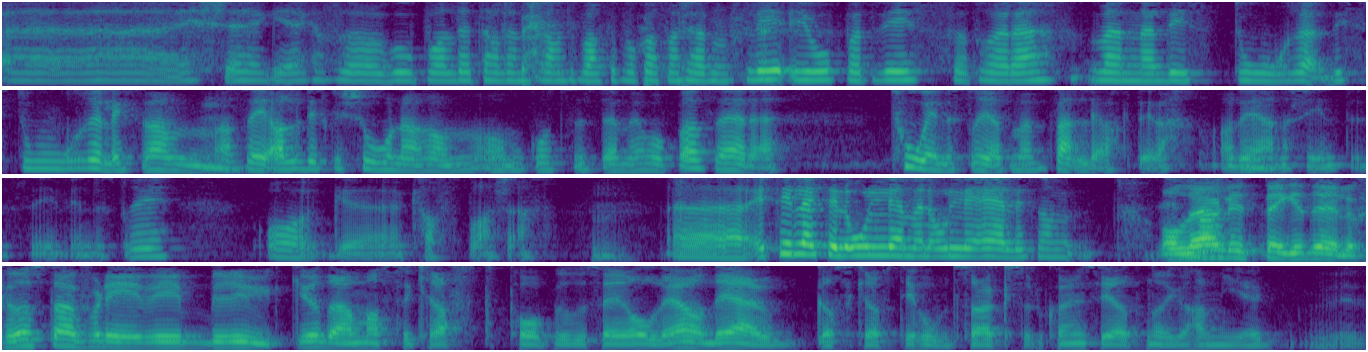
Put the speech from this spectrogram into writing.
eh, er ikke jeg så god på alle detaljene frem og tilbake på hva som skjedde med fly. Jo, på et vis så tror jeg det. Men eh, de store, de store liksom Altså i alle diskusjoner om, om kvotesystemet i Europa, så er det to industrier som er veldig aktive. Og det er energiintensiv industri og eh, kraftbransjen. Eh, I tillegg til olje, men olje er liksom Olje er litt begge deler for oss, da, fordi vi bruker jo da masse kraft på å produsere olje, og det er jo gasskraft i hovedsak, så du kan jo si at Norge har mye eh,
